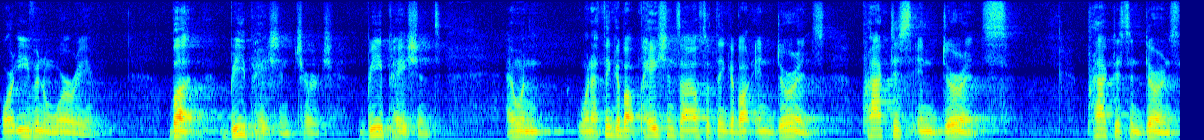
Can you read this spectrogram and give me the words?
or even worry. But be patient, church. Be patient. And when, when I think about patience, I also think about endurance. Practice endurance. Practice endurance.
